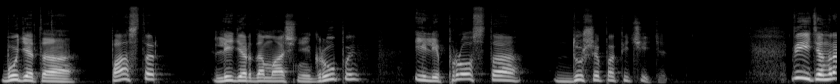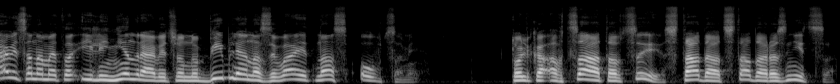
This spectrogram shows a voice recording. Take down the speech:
Будь это пастор – лидер домашней группы или просто душепопечитель. Видите, нравится нам это или не нравится, но Библия называет нас овцами. Только овца от овцы, стадо от стада разнится.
